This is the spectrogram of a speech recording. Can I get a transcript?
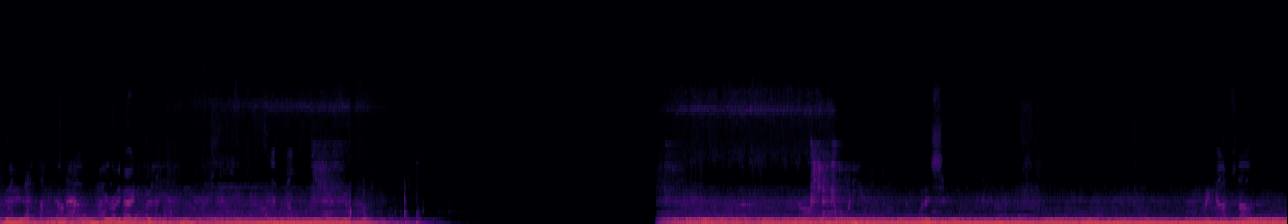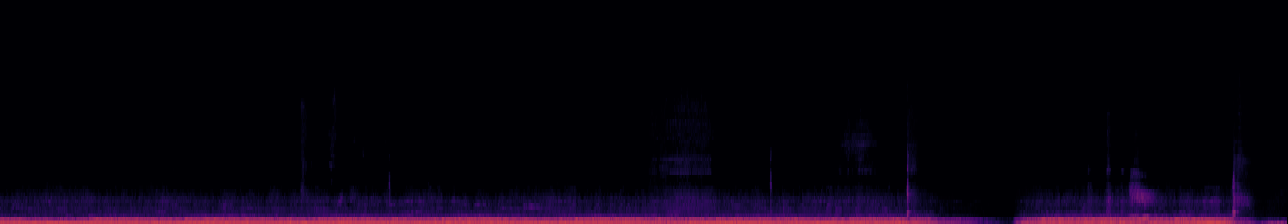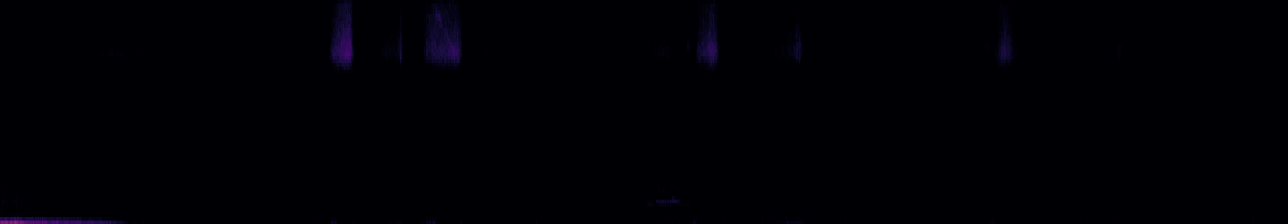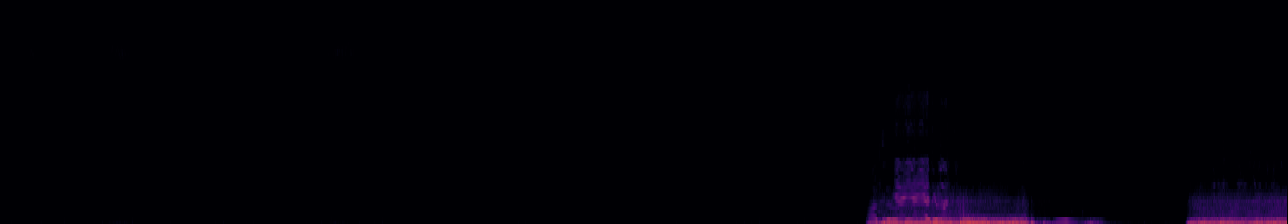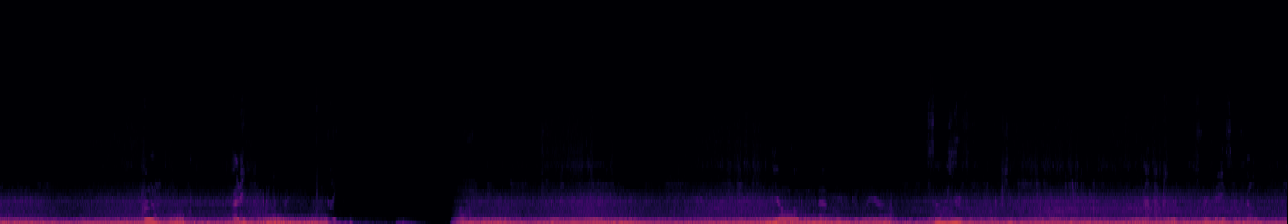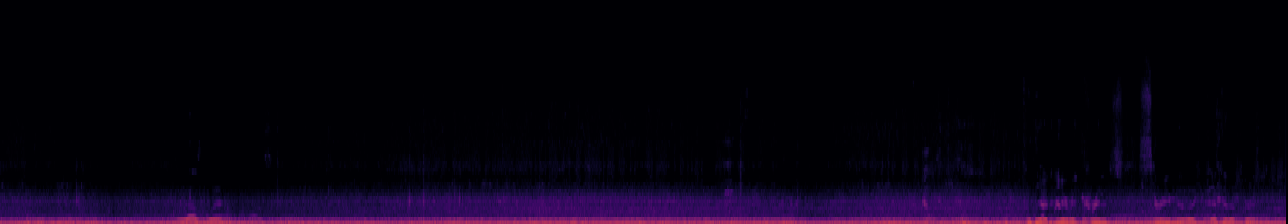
Video. You already have it video. Mm. Ready? That movie. So beautiful. yeah, did you hear me cringe scream like after the first?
